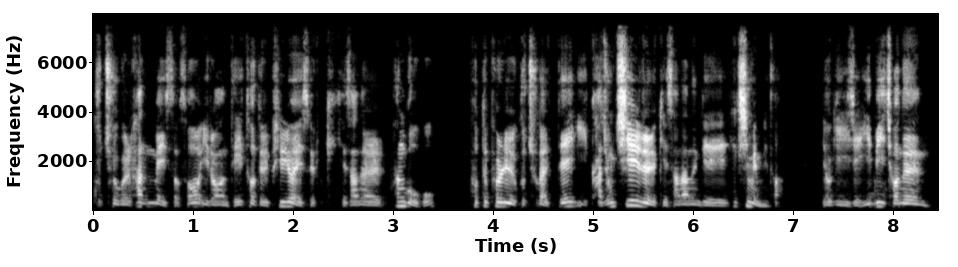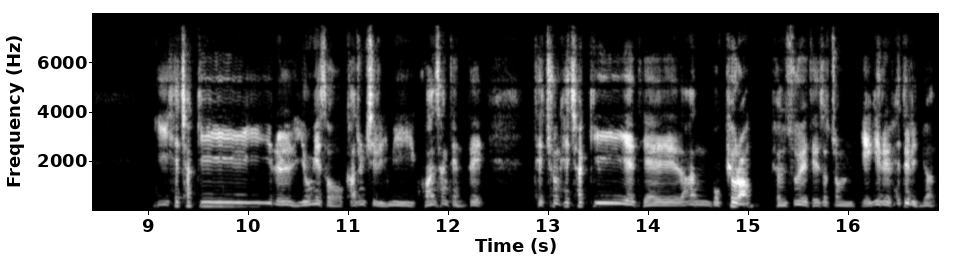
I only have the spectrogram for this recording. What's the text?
구축을 함에 있어서 이런 데이터들이 필요해서 이렇게 계산을 한 거고 포트폴리오를 구축할 때 이 가중치를 계산하는 게 핵심입니다. 여기 이제 이미 저는 이 해착기를 이용해서 가중치를 이미 구한 상태인데 대충 해착기에 대한 목표랑 변수에 대해서 좀 얘기를 해드리면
